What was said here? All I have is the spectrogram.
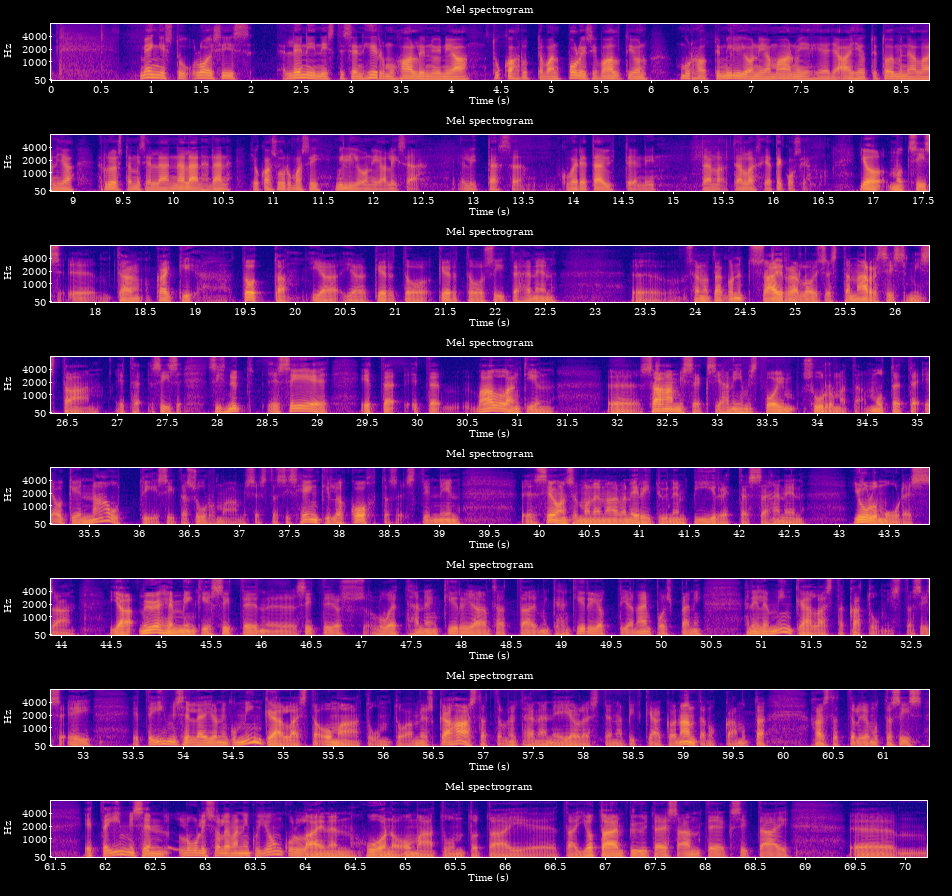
Mengistu loi siis leninistisen hirmuhallinnon ja tukahduttavan poliisivaltion, murhautti miljoonia maanmiehiä ja aiheutti toiminnallaan ja ryöstämisellään nälänhädän, joka surmasi miljoonia lisää. Eli tässä, kun vedetään yhteen, niin tällaisia tekosia. Joo, mutta siis eh, tämä on kaikki totta ja, ja kertoo, kertoo siitä hänen sanotaanko nyt sairaaloisesta narsismistaan. Että siis, siis nyt se, että, että vallankin saamiseksi hän ihmiset voi surmata, mutta että oikein nauttii siitä surmaamisesta, siis henkilökohtaisesti, niin se on semmoinen aivan erityinen piirre tässä hänen julmuudessaan. Ja myöhemminkin sitten, äh, sitten, jos luet hänen kirjaansa tai minkä hän kirjoitti ja näin poispäin, niin hänelle minkäänlaista katumista. Siis ei, että ihmisellä ei ole niin minkäänlaista omaa tuntoa. Myöskään haastattelu, nyt hän ei ole sitä enää pitkään aikaan antanutkaan, mutta haastatteluja, mutta siis, että ihmisen luulisi olevan niin jonkunlainen huono omatunto tai, tai jotain pyytäisi anteeksi tai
